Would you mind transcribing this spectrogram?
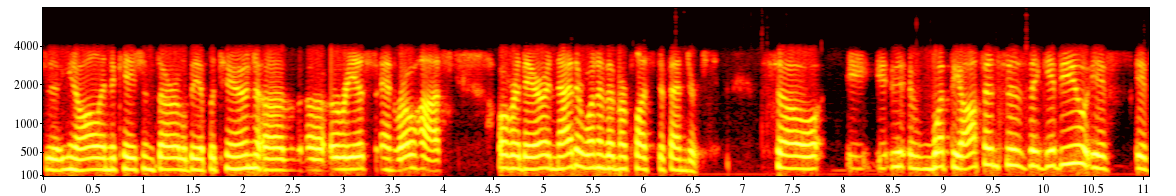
you know all indications are it'll be a platoon of uh, Urias and Rojas over there, and neither one of them are plus defenders. So, what the offense is they give you, if if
